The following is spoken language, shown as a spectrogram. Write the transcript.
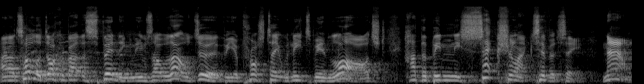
And I told the doc about the spinning, and he was like, Well, that'll do it, but your prostate would need to be enlarged had there been any sexual activity. Now,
